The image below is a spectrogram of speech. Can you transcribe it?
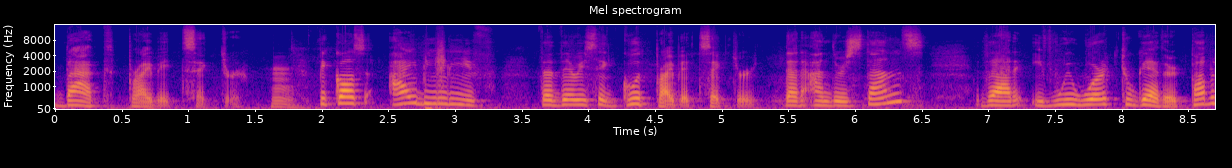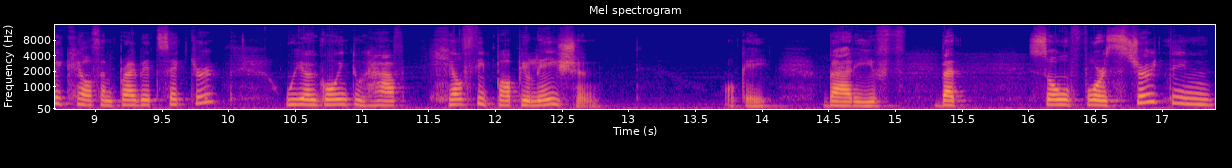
bad private sector. Because I believe that there is a good private sector that understands that if we work together, public health and private sector, we are going to have healthy population. Okay, but if but so for certain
